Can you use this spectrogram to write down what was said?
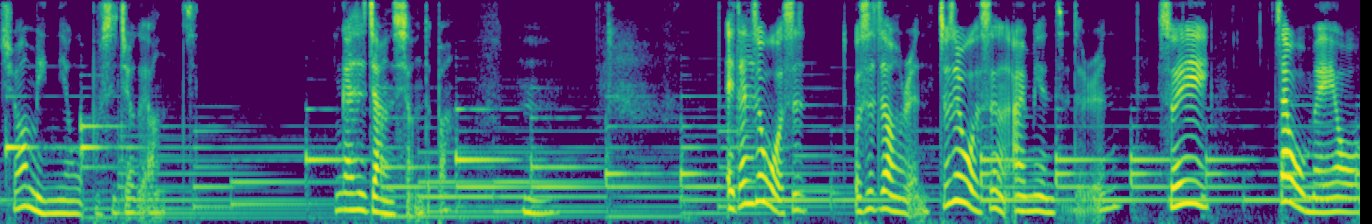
希望明年我不是这个样子，应该是这样想的吧。嗯，哎、但是我是我是这种人，就是我是很爱面子的人，所以在我没有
